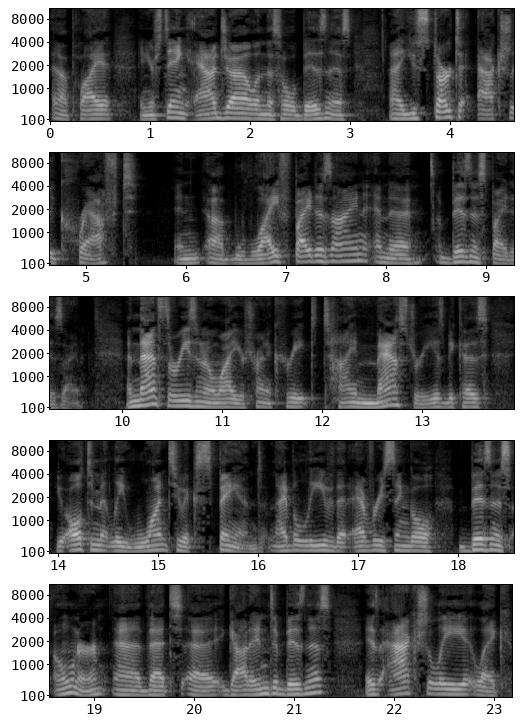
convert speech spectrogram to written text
apply it, and you're staying agile in this whole business, uh, you start to actually craft and uh, life by design and a business by design. And that's the reason why you're trying to create time mastery is because you ultimately want to expand. And I believe that every single business owner uh, that uh, got into business is actually like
